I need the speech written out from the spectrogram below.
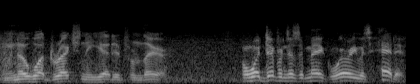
And we know what direction he headed from there. Well, what difference does it make where he was headed?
